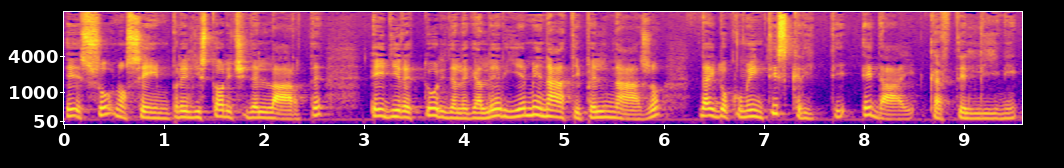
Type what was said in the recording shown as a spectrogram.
e sono sempre gli storici dell'arte e i direttori delle gallerie menati pel naso dai documenti scritti e dai cartellini.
